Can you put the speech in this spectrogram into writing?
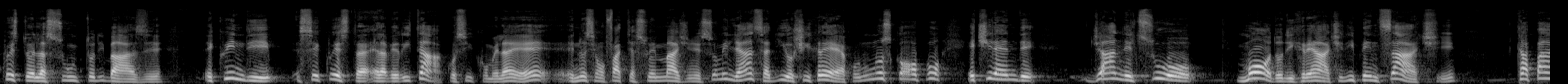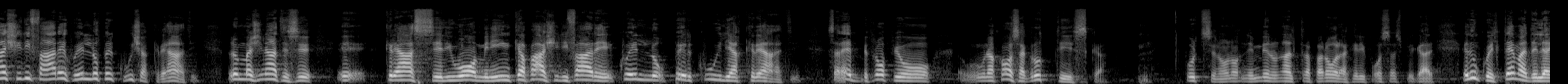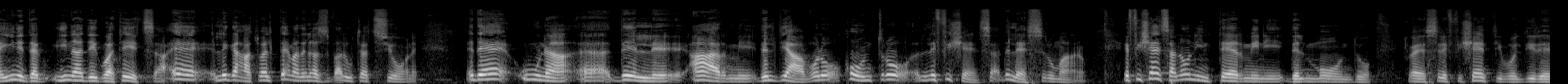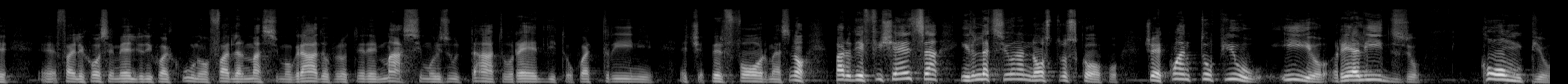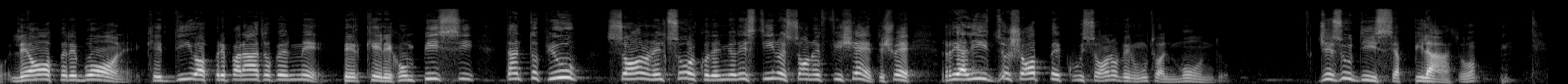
questo è l'assunto di base. E quindi se questa è la verità, così come la è, e noi siamo fatti a sua immagine e somiglianza, Dio ci crea con uno scopo e ci rende già nel suo modo di crearci, di pensarci, capaci di fare quello per cui ci ha creati. Però immaginate se eh, creasse gli uomini incapaci di fare quello per cui li ha creati sarebbe proprio una cosa grottesca. Forse non ho nemmeno un'altra parola che li possa spiegare. E dunque il tema della inadeguatezza è legato al tema della svalutazione ed è una eh, delle armi del diavolo contro l'efficienza dell'essere umano. Efficienza non in termini del mondo, cioè essere efficienti vuol dire eh, fare le cose meglio di qualcuno, farle al massimo grado per ottenere il massimo risultato, reddito, quattrini, performance. No, parlo di efficienza in relazione al nostro scopo, cioè quanto più io realizzo compio le opere buone che Dio ha preparato per me perché le compissi, tanto più sono nel solco del mio destino e sono efficiente, cioè realizzo ciò per cui sono venuto al mondo. Gesù disse a Pilato,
